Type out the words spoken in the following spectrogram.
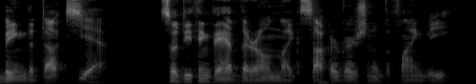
Being the Ducks. yeah So do you think they have their own like soccer version of the Flying V?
